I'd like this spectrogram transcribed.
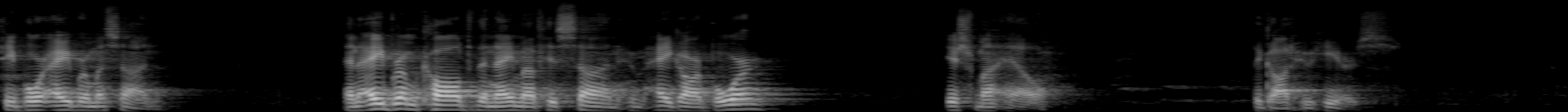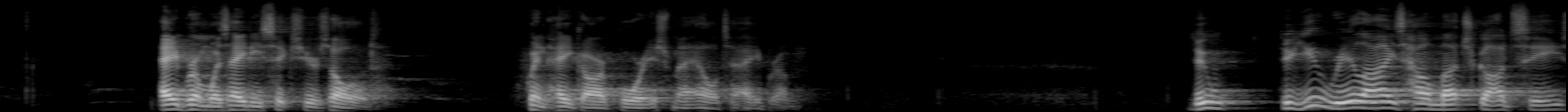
She bore Abram a son. And Abram called the name of his son, whom Hagar bore, Ishmael, the God who hears. Abram was 86 years old when Hagar bore Ishmael to Abram. Do, do you realize how much God sees?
